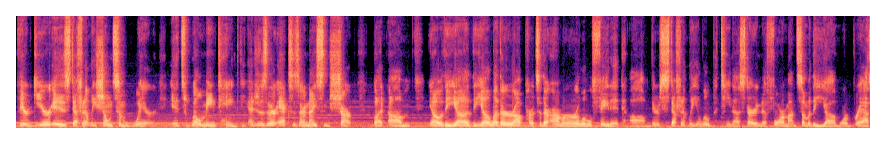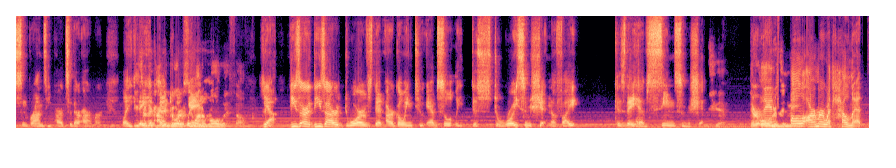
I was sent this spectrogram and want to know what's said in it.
their gear is definitely shown some wear. It's well maintained. The edges of their axes are nice and sharp. But um, you know the uh, the uh, leather uh, parts of their armor are a little faded. Um, there's definitely a little patina starting to form on some of the uh, more brass and bronzy parts of their armor. Like These they are the kind of been dwarves you want to roll with, though. Yeah, these are these are dwarves that are going to absolutely destroy some shit in a fight because they have seen some shit. Shit. They're Are they older than me. full armor with helmets.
